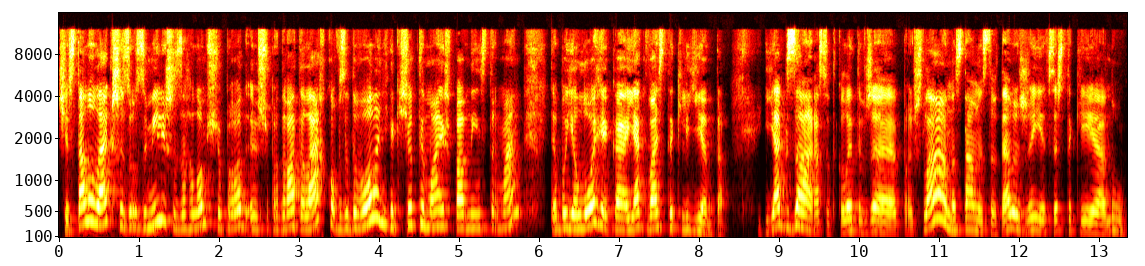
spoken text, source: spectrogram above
чи стало легше, зрозуміліше загалом, що прод- що продавати легко в задоволенні, якщо ти маєш певний інструмент, тебе є логіка, як вести клієнта. Як зараз, от коли ти вже пройшла наставництво, в тебе вже є все ж таки ну,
